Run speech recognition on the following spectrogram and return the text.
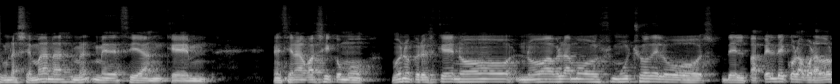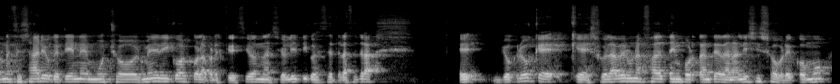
unas semanas me, decían que me decían algo así como, bueno, pero es que no, no hablamos mucho de los, del papel de colaborador necesario que tienen muchos médicos con la prescripción de ansiolíticos, etcétera, etcétera. Eh, yo creo que, que suele haber una falta importante de análisis sobre cómo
